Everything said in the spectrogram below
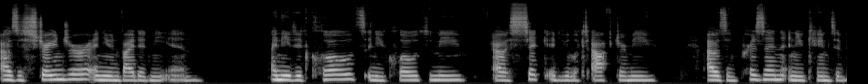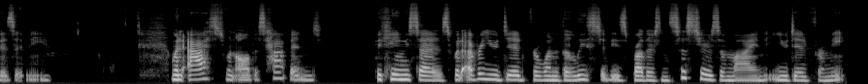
I was a stranger and you invited me in. I needed clothes and you clothed me. I was sick and you looked after me. I was in prison and you came to visit me. When asked when all this happened, the king says, Whatever you did for one of the least of these brothers and sisters of mine, you did for me.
